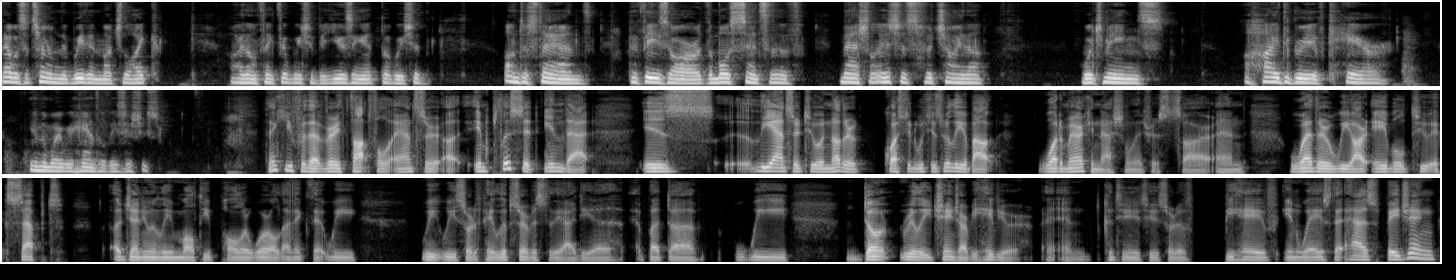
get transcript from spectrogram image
That was a term that we didn't much like. I don't think that we should be using it, but we should understand that these are the most sensitive national interests for China, which means a high degree of care in the way we handle these issues. Thank you for that very thoughtful answer. Uh, implicit in that is the answer to another question, which is really about what American national interests are and whether we are able to accept a genuinely multipolar world. I think that we we we sort of pay lip service to the idea, but uh, we don't really change our behavior and continue to sort of behave in ways that has Beijing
